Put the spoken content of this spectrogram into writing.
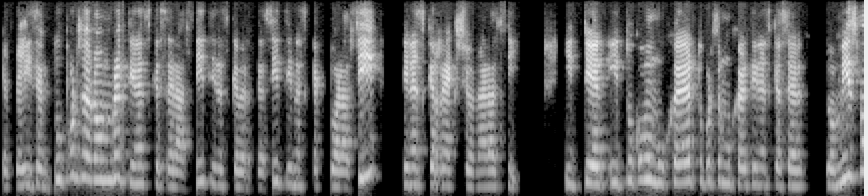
que te dicen, tú por ser hombre tienes que ser así, tienes que verte así, tienes que actuar así, tienes que reaccionar así. Y, y tú como mujer, tú por ser mujer tienes que hacer lo mismo,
